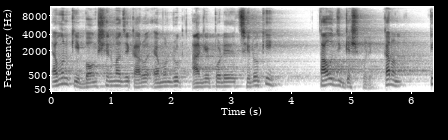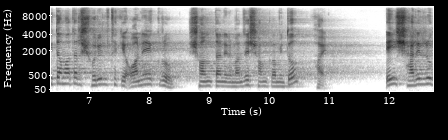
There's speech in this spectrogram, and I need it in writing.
এমনকি বংশের মাঝে কারও এমন রোগ আগে পড়ে ছিল কি? তাও জিজ্ঞেস করে। কারণ পিতামাতার শরীর থেকে অনেক রোগ সন্তানের মাঝে সংক্রমিত হয়। এই শারীর রোগ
